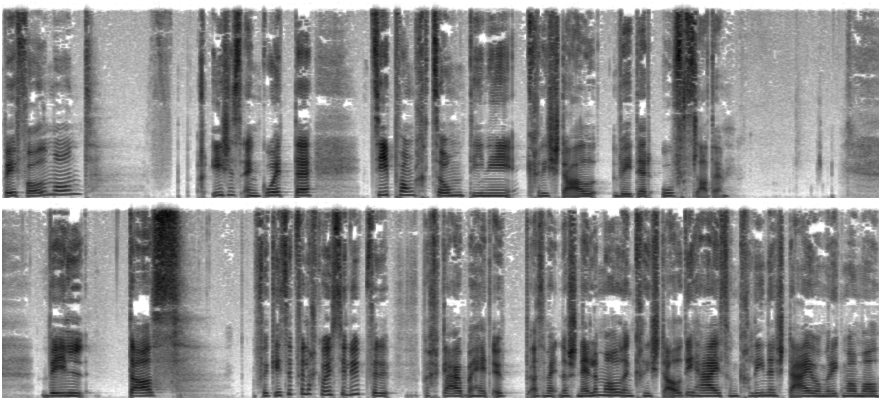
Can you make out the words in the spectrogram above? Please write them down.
bei Vollmond, ist es ein guter Zeitpunkt, um deine Kristall wieder aufzuladen. Weil das vergessen vielleicht gewisse Leute, ich glaube, man hat, also man hat noch schnell mal einen Kristall daheim, so einen kleinen Stein, den man irgendwann mal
